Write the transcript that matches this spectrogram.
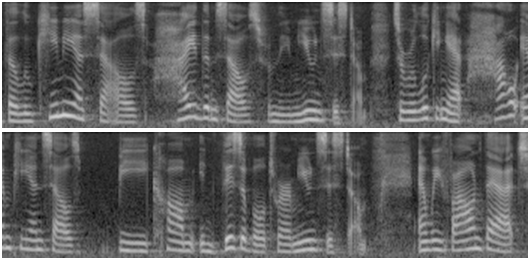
the leukemia cells hide themselves from the immune system. So we're looking at how MPN cells become invisible to our immune system. And we found that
